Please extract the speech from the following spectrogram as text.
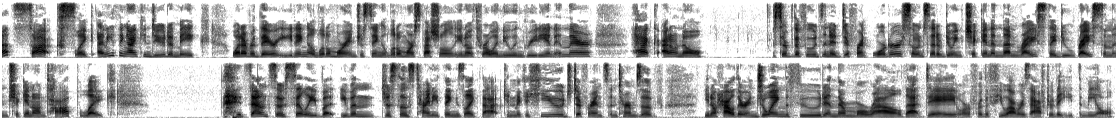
that sucks. Like anything I can do to make whatever they're eating a little more interesting, a little more special, you know, throw a new ingredient in there. Heck, I don't know. Serve the foods in a different order. So instead of doing chicken and then rice, they do rice and then chicken on top. Like, it sounds so silly, but even just those tiny things like that can make a huge difference in terms of, you know, how they're enjoying the food and their morale that day or for the few hours after they eat the meal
